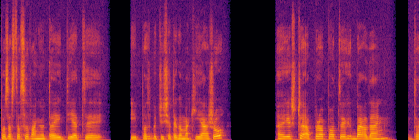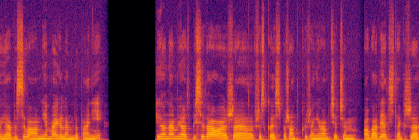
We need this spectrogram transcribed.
Po zastosowaniu tej diety i pozbyciu się tego makijażu. E, jeszcze a propos tych badań, to ja wysyłałam je mailem do pani i ona mi odpisywała, że wszystko jest w porządku, że nie mam cię czym obawiać, także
